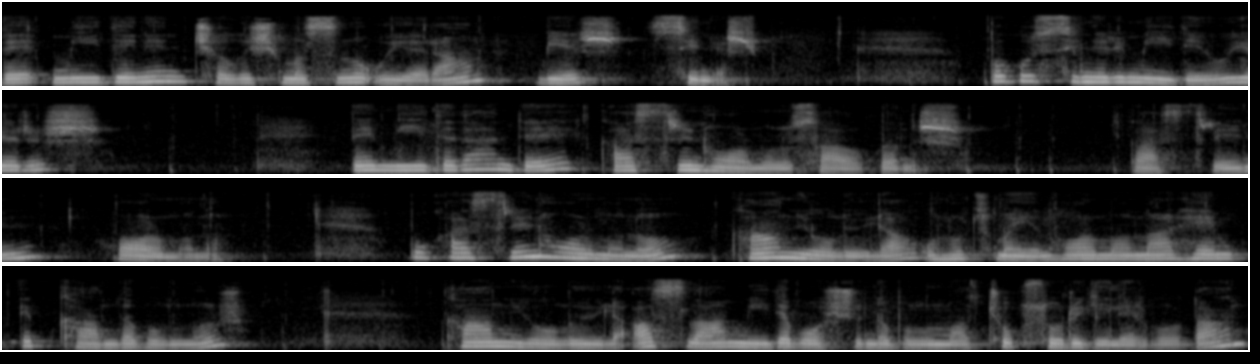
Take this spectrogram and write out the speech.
ve midenin çalışmasını uyaran bir sinir. Vagus siniri mideyi uyarır ve mideden de gastrin hormonu salgılanır. Gastrin hormonu. Bu gastrin hormonu kan yoluyla unutmayın hormonlar hem hep kanda bulunur. Kan yoluyla asla mide boşluğunda bulunmaz. Çok soru gelir buradan.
